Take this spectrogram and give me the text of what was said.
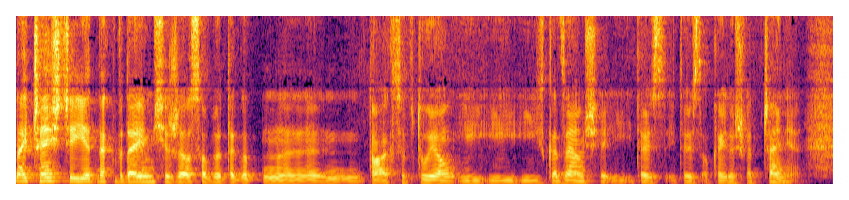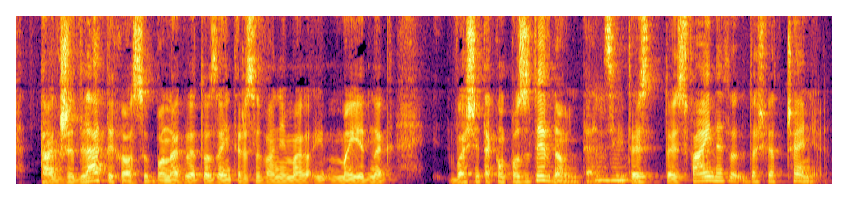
najczęściej jednak wydaje mi się, że osoby tego to akceptują i, i, i zgadzają się i to jest, i to jest ok doświadczenie. Także dla tych osób, bo nagle to zainteresowanie ma, ma jednak właśnie taką pozytywną intencję. Mhm. I to jest, to jest fajne doświadczenie.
